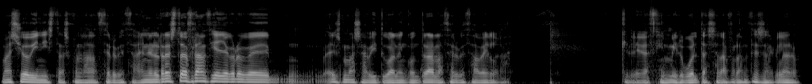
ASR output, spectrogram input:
más chauvinistas con la cerveza. En el resto de Francia yo creo que es más habitual encontrar la cerveza belga, que le da 100.000 vueltas a la francesa, claro.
